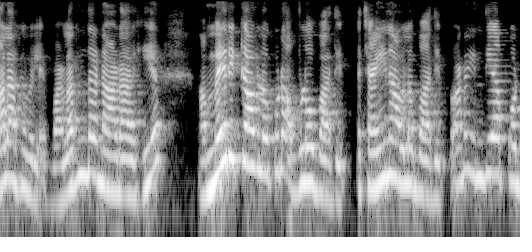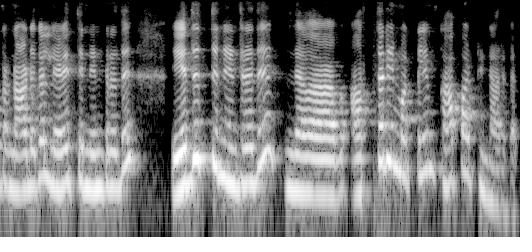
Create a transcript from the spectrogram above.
ஆளாகவில்லை. வளர்ந்த நாடாகிய அமெரிக்காவில கூட அவ்வளவு பாதிப்பு சைனாவில பாதிப்பு. ஆனா இந்தியா போன்ற நாடுகள் நிலைத்து நின்றது எதிர்த்து நின்றது இந்த அத்தனை மக்களையும் காப்பாற்றினார்கள்.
